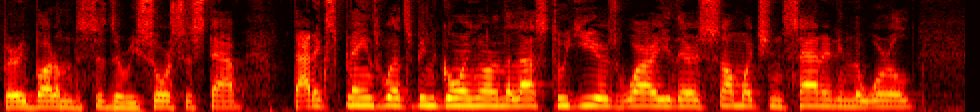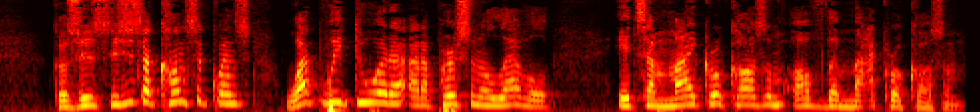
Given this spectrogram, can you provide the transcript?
very bottom, this is the Resources tab. That explains what's been going on in the last two years, why there's so much insanity in the world. Because this, this is a consequence. What we do at a, at a personal level, it's a microcosm of the macrocosm.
